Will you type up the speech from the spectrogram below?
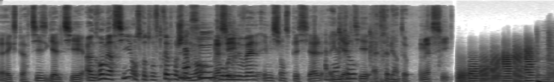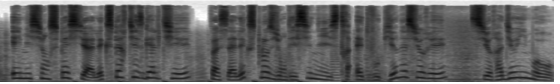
Euh, Expertise Galtier. Un grand merci. On se retrouve très prochainement Merci. pour Merci. une nouvelle émission spéciale À. Galtier. À très bientôt. Merci. Émission spéciale Expertise Galtier. Face à l'explosion des sinistres, êtes-vous bien assuré? Sur Radio Imo.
